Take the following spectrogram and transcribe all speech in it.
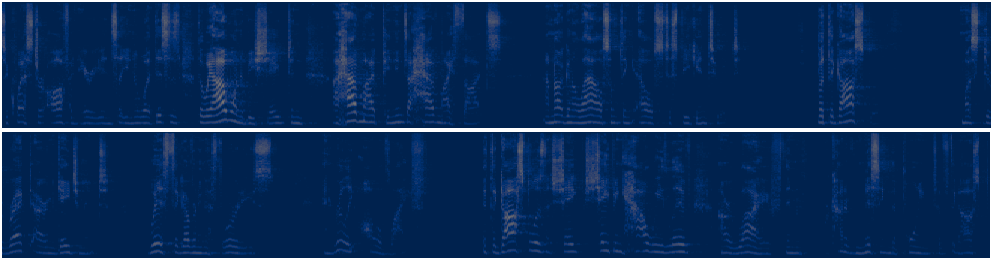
sequester off an area and say, you know what, this is the way I want to be shaped, and I have my opinions, I have my thoughts. I'm not going to allow something else to speak into it. But the gospel must direct our engagement with the governing authorities and really all of life. If the gospel isn't shape, shaping how we live our life, then we're kind of missing the point of the gospel.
